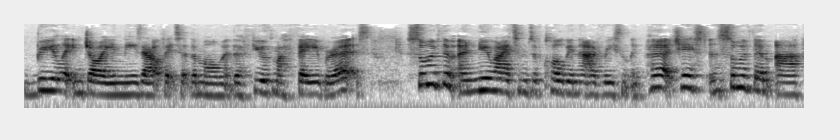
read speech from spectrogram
really enjoying these outfits at the moment. They're a few of my favourites. Some of them are new items of clothing that I've recently purchased and some of them are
